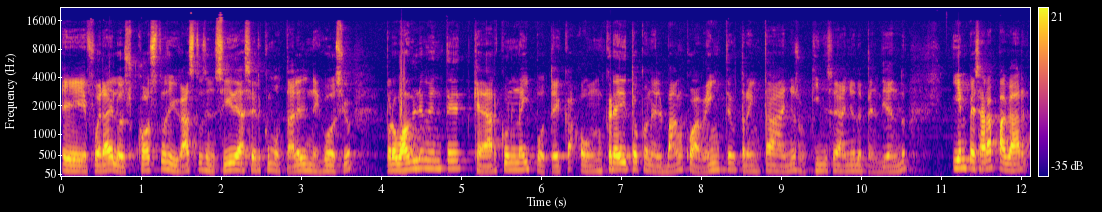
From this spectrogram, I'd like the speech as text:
eh, fuera de los costos y gastos en sí de hacer como tal el negocio, probablemente quedar con una hipoteca o un crédito con el banco a 20 o 30 años o 15 años dependiendo y empezar a pagar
